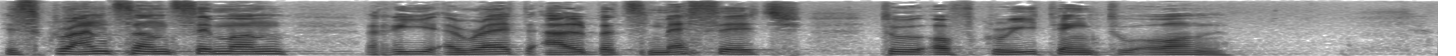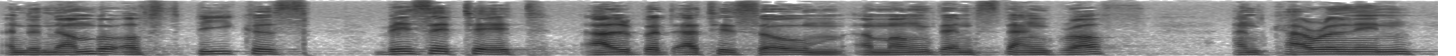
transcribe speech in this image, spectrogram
His grandson Simon re- read Albert's message to, of greeting to all. And a number of speakers visited Albert at his home, among them Stan Grof and Carolyn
